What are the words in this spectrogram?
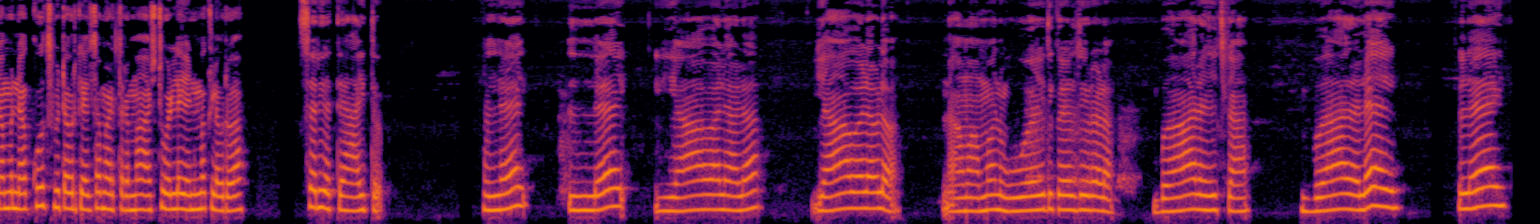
ನಮ್ಮನ್ನು ಕೂತ್ಬಿಟ್ಟು ಅವ್ರು ಕೆಲಸ ಮಾಡ್ತಾರಮ್ಮ. ಅಷ್ಟು ಒಳ್ಳೆ ಹೆಣ್ಮಕ್ಳವರು. ಸರಿ ಅತ್ತೆ, ಆಯಿತು. ಲೇ ಲೇ ಯಾವಳ ಯಾವಳವಳು ನಮ್ಮ ಅಮ್ಮನ ಒಯ್ದು ಕಳ್ಸಿರಳ ಬಾರ ಹಿಚ್ಕ. ಬಾರ, ಲೇ. ಲೇ.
